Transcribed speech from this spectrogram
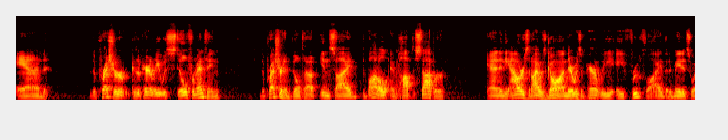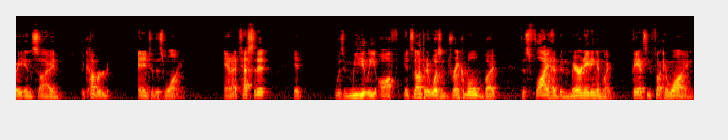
And the pressure, because apparently it was still fermenting, the pressure had built up inside the bottle and popped the stopper. And in the hours that I was gone, there was apparently a fruit fly that had made its way inside the cupboard and into this wine. And I tested it. It was immediately off. It's not that it wasn't drinkable, but this fly had been marinating in my fancy fucking wine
